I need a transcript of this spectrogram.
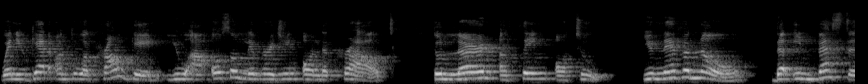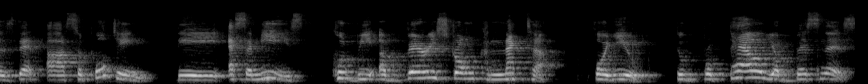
When you get onto a crowd game, you are also leveraging on the crowd to learn a thing or two. You never know the investors that are supporting the SMEs could be a very strong connector for you to propel your business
